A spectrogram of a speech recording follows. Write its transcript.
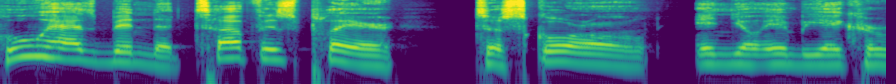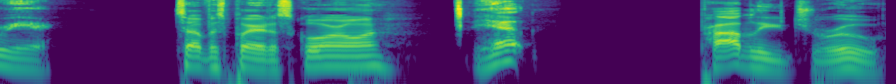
Who has been the toughest player to score on in your NBA career? Toughest player to score on? Yep. Probably Jrue.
